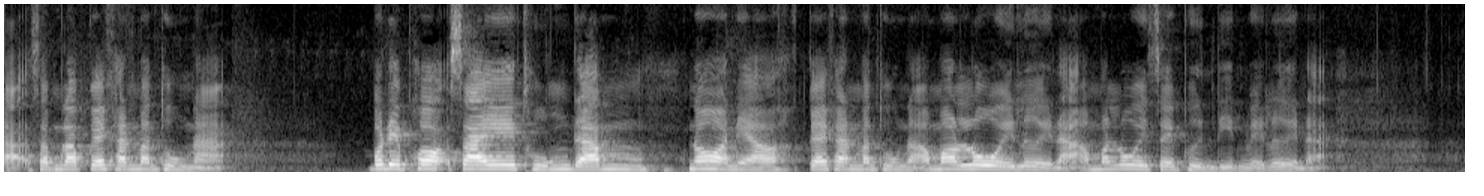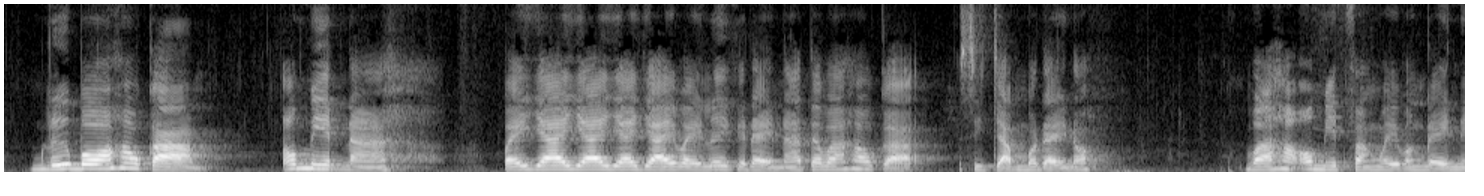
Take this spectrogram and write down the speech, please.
ล่ะสำหรับไก่คันบันทุงน่ะ บริเพาะใส่ถุงดำนอเนี่ยใกล้คันมันถุงนะเอามาโรยเลยนะเอามาโรยใส่ผืนดินไว้เลยนะหรือบอเฮากะเอาเม็ดนะไปยายยายยายยายไว้เลยก็ได้นะ แต่ว่าเฮากะสิจำบ่ได้เนาะว่าเฮาเอาเม็ดฝังไว้บางใดแน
